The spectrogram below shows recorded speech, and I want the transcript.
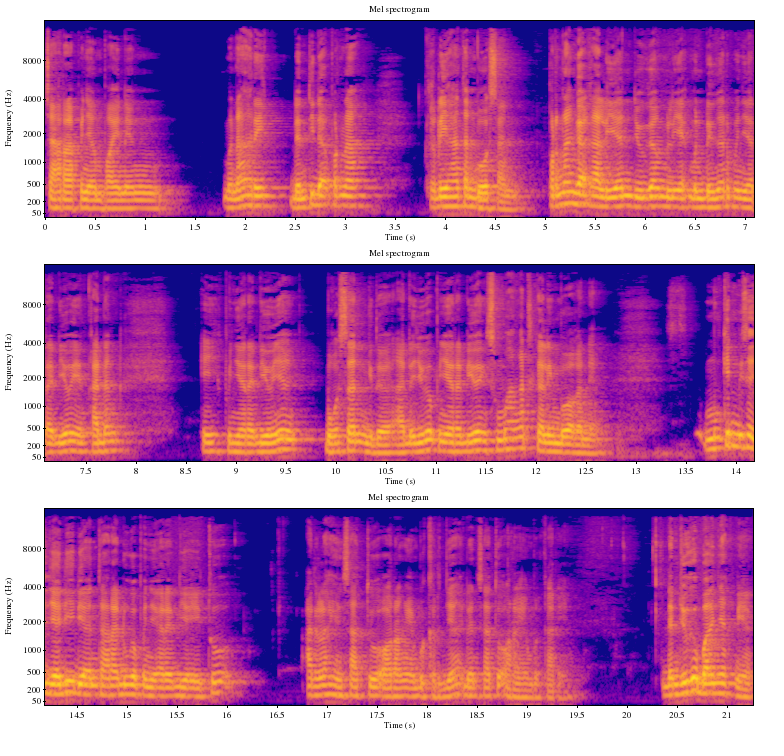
cara penyampaian yang menarik dan tidak pernah kelihatan bosan. Pernah nggak kalian juga melihat mendengar penyiar radio yang kadang eh penyiar radionya bosan gitu. Ada juga penyiar radio yang semangat sekali membawakannya. Mungkin bisa jadi di antara dua penyiar radio itu adalah yang satu orang yang bekerja dan satu orang yang berkarya dan juga banyak nih ya.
